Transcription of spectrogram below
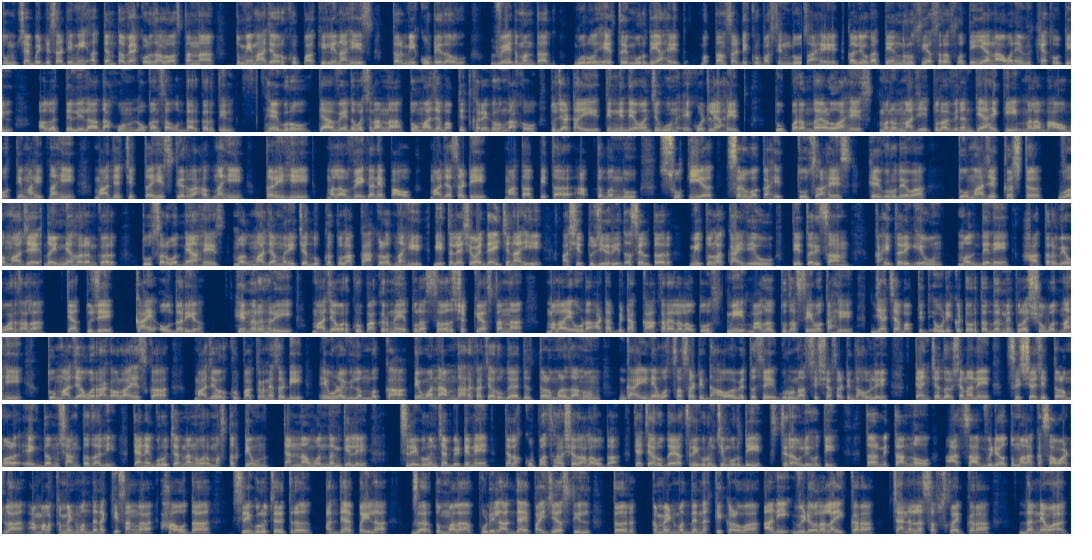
तुमच्या भेटीसाठी मी अत्यंत व्याकुळ झालो असताना तुम्ही माझ्यावर कृपा केली नाहीस तर मी कुठे जाऊ? वेद म्हणतात गुरु हे त्रिमूर्ती आहेत. भक्तांसाठी कृपा सिंधूच आहे. कलयुगात ते नृसिंह सरस्वती या नावाने विख्यात होतील. अगत्य लीला दाखवून लोकांचा उद्धार करतील. हे गुरु त्या वेद वचनांना तू माझ्या बाबतीत खरे करून दाखव. तुझ्या ठाई तिन्ही देवांचे गुण एकवटले आहेत. तू परम दयाळू आहेस. म्हणून माझी तुला विनंती आहे की मला भाव भक्ती माहीत नाही. माझे चित्तही स्थिर राहत नाही. तरीही मला वेगाने पाव. माझ्यासाठी माता पिता आप्तबंधू स्वकीय सर्व काही तूच आहेस. हे गुरुदेवा तू माझे कष्ट व माझे दैन्य हरण कर. तू सर्वज्ञ आहेस. मग माझ्या मनीचे दुःख तुला का कळत नाही? घेतल्याशिवाय द्यायचे नाही? अशी तुझी रीत असेल तर मी तुला काय देऊ ते तरी सांग. काहीतरी घेऊन मग देणे हा तर व्यवहार झाला. त्यात तुझे काय औदार्य? हे नरहरी माझ्यावर कृपा करणे तुला सहज शक्य असताना मला एवढा आटापिटा का करायला लावतोस? मी बालक तुझा सेवक आहे. ज्याच्या बाबतीत एवढी कठोरता धरणे तुला शोभत नाही. तू माझ्यावर रागावला आहेस का? माझ्यावर कृपा करण्यासाठी एवढा विलंब का? तेव्हा नामधारकाच्या हृदयातील तळमळ जाणून गायीने वत्सासाठी धावावे तसे गुरुनाथ शिष्यासाठी धावले. त्यांच्या दर्शनाने शिष्याची तळमळ एकदम शांत झाली. त्याने गुरुचरणांवर मस्तक ठेवून त्यांना वंदन केले. श्री गुरूंच्या भेटीने त्याला खूपच हर्ष झाला होता. त्याच्या हृदयात श्री गुरूंची मूर्ती स्थिरावली होती. तर मित्रांनो आजचा व्हिडिओ तुम्हाला कसा वाटला? आम्हाला कमेंटमध्ये नक्की सांगा. हा होता श्री गुरुचरित्र अध्याय पहिला. जर तुम्हाला पुढील अध्याय पाहिजे असतील तर कमेंटमध्ये नक्की कळवा आणि व्हिडिओला लाईक करा चॅनलला सबस्क्राईब करा. धन्यवाद.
